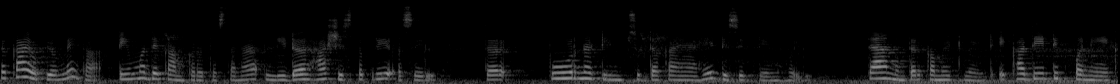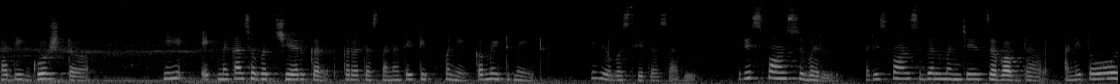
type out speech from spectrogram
तर काय उपयोग नाही का? टीममध्ये काम करत असताना लीडर हा शिस्तप्रिय असेल तर पूर्ण टीमसुद्धा काय आहे? डिसिप्लिन होईल. त्यानंतर कमिटमेंट एखादी टिप्पणी एखादी गोष्ट ही एकमेकांसोबत शेअर कर करत असताना ती टिप्पणी कमिटमेंट ही व्यवस्थित असावी. रिस्पॉन्सिबल रिस्पॉन्सिबल म्हणजे जबाबदार आणि तो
